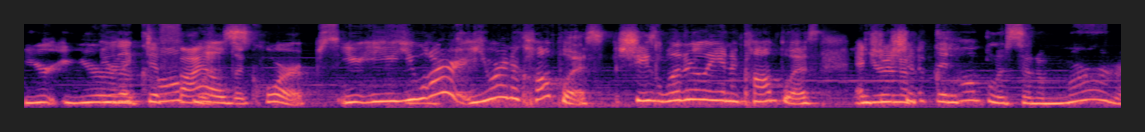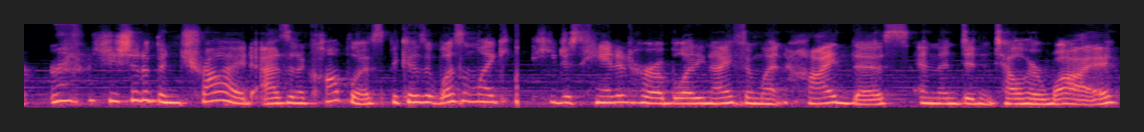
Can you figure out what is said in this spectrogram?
you're you're you like defiled a corpse. You, you you mm. are you are an accomplice. She's literally an accomplice, and You're she should have been accomplice in a murder. she should have been tried as an accomplice because it wasn't like he just handed her a bloody knife and went hide this and then didn't tell her why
